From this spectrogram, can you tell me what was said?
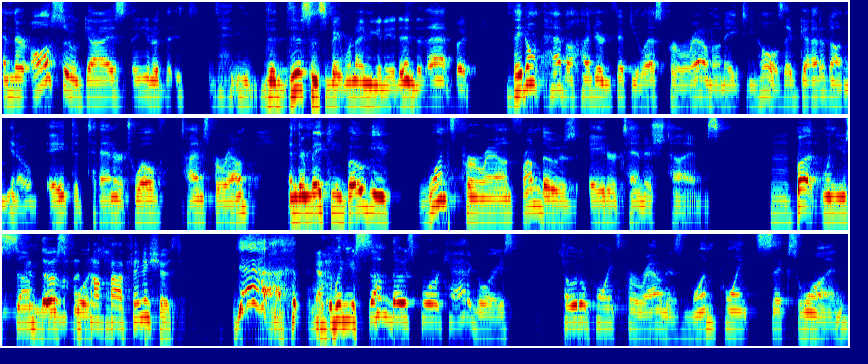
And they're also guys, you know, the distance debate, we're not even going to get into that, but they don't have 150 less per round on 18 holes. They've got it on, you know, eight to 10 or 12 times per round. And they're making bogey once per round from those eight or ten ish times. Hmm. But when you sum those, those are four top five finishers, yeah, yeah, when you sum those four categories, total points per round is 1.61,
